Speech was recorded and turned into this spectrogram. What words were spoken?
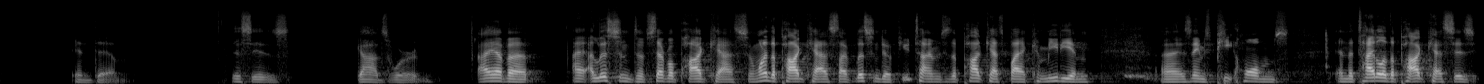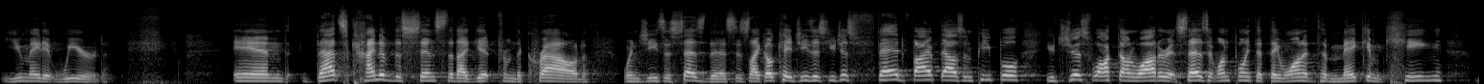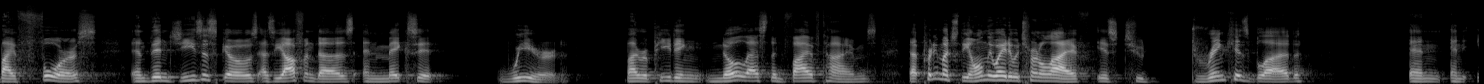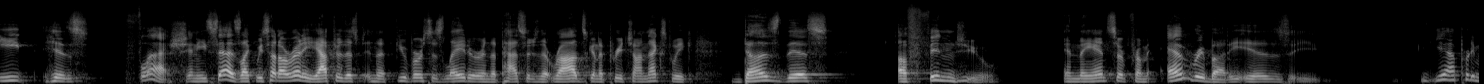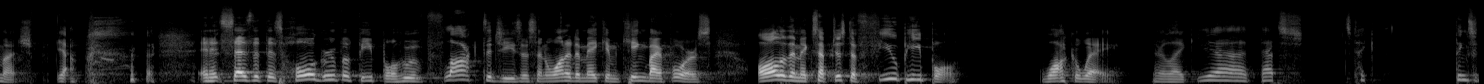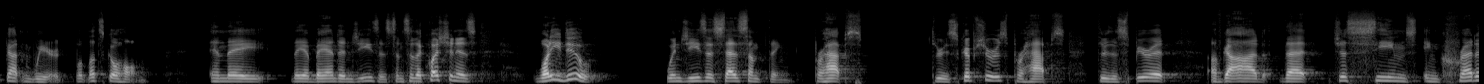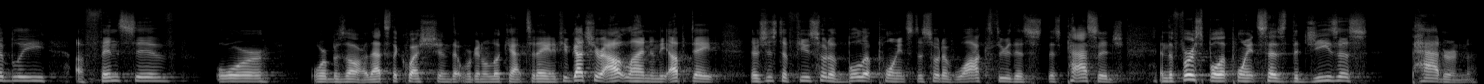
in them. This is God's word. I have a I listened to several podcasts, and one of the podcasts I've listened to a few times is a podcast by a comedian. Uh, his name's Pete Holmes, and the title of the podcast is "You Made It Weird." And that's kind of the sense that I get from the crowd when Jesus says this. It's like, okay, Jesus, you just fed 5,000 people. You just walked on water. It says at one point that they wanted to make him king by force. And then Jesus goes, as he often does, and makes it weird by repeating no less than five times that pretty much the only way to eternal life is to drink his blood and, and eat his flesh. And he says, like we said already, after this, in the few verses later in the passage that Rod's going to preach on next week, does this offend you? And the answer from everybody is, yeah, pretty much. Yeah. and it says that this whole group of people who flocked to Jesus and wanted to make him king by force, all of them except just a few people walk away. They're like, yeah, that's, let's take, things have gotten weird, but let's go home. And they, they abandon Jesus. And so the question is, what do you do when Jesus says something, perhaps through scriptures, perhaps through the Spirit of God, that just seems incredibly offensive or, or bizarre? That's the question that we're going to look at today. And if you've got your outline in the update, there's just a few sort of bullet points to sort of walk through this, this passage. And the first bullet point says the Jesus pattern.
